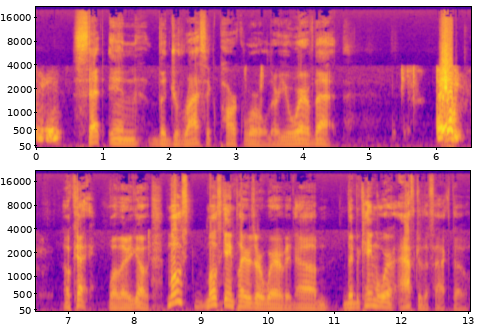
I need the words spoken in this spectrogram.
hmm set in the Jurassic Park world are you aware of that I am. Okay. Well, there you go. Most most game players are aware of it. Um, they became aware after the fact, though.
